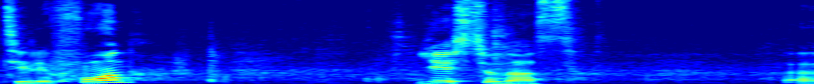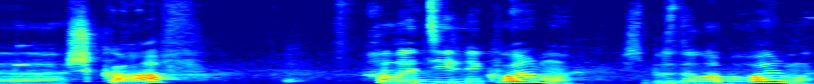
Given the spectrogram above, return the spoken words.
телефон. Есть у нас э, шкаф Холодильник вальмы, буздолабы вальмы.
